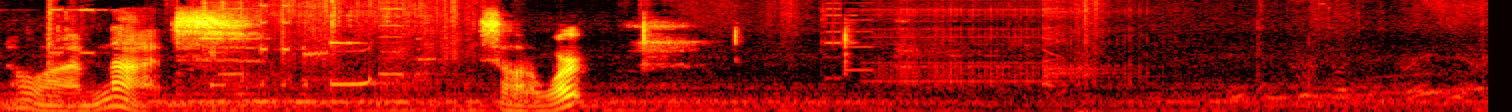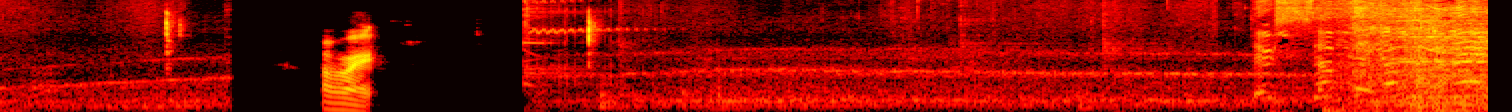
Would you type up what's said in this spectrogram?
No, I'm not. This ought to work. Alright. There's something up in there!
